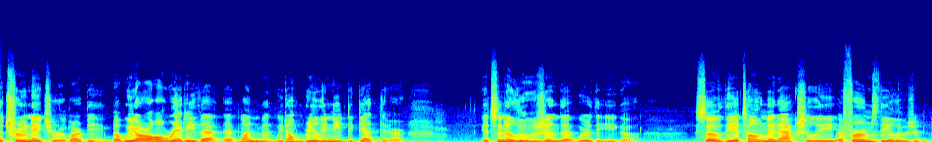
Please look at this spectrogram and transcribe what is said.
the true nature of our being. But we are already that at one ment. We don't really need to get there. It's an illusion that we're the ego. So the atonement actually affirms the illusion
